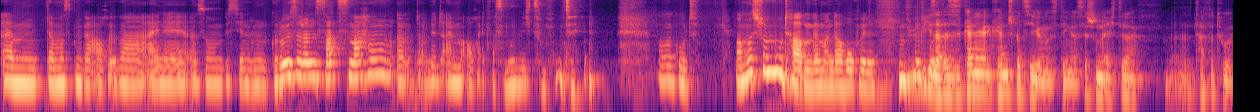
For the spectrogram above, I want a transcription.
Ähm, da mussten wir auch über eine, also ein bisschen einen größeren Satz machen. Äh, da wird einem auch etwas mulmig zumute. Aber gut, man muss schon Mut haben, wenn man da hoch will. Wie gesagt, das ist keine, kein Spaziergang, das Ding. Das ist schon eine echte äh, taffe Tour.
